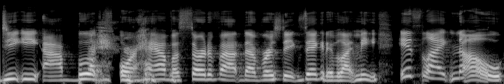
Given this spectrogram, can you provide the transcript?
DEI books or have a certified diversity executive like me. It's like, no,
